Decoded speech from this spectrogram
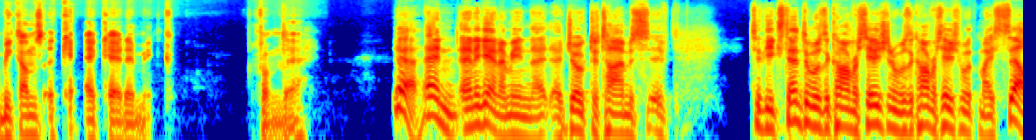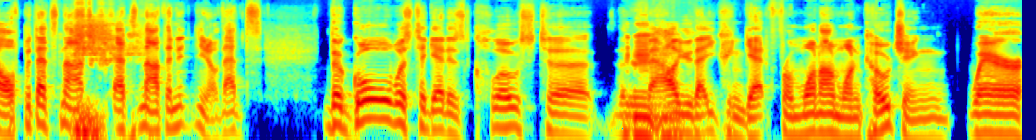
becomes ac- academic from there. Yeah, and and again, I mean, I, I joke to times if to the extent it was a conversation, it was a conversation with myself, but that's not that's not the you know that's the goal was to get as close to the Mhm. value that you can get from one-on-one coaching where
